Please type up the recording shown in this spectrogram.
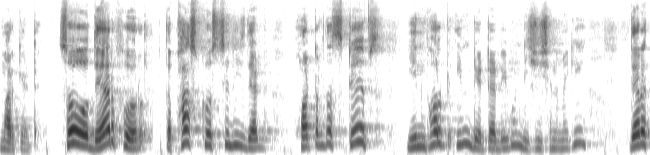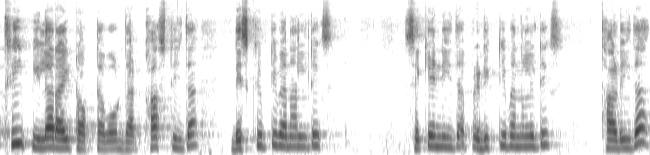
market. So, therefore, the first question is that what are the steps involved in data driven decision making? There are three pillar I talked about that first is the descriptive analytics, second is the predictive analytics, third is the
